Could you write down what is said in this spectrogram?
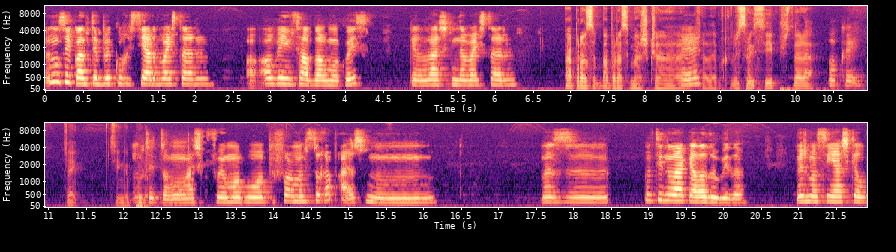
Eu não sei quanto tempo é que o Ricciardo vai estar. Al- Alguém sabe de alguma coisa? Que eu acho que ainda vai estar. Para a próxima, para a próxima acho que já, É? já deve No regressar. princípio estará. Ok. Sim. Singapura. Então acho que foi uma boa performance do rapaz. Não- Mas eh, continua aquela dúvida. Mesmo assim, acho que ele,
